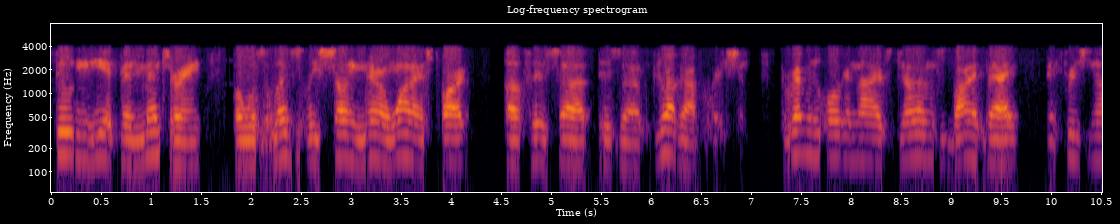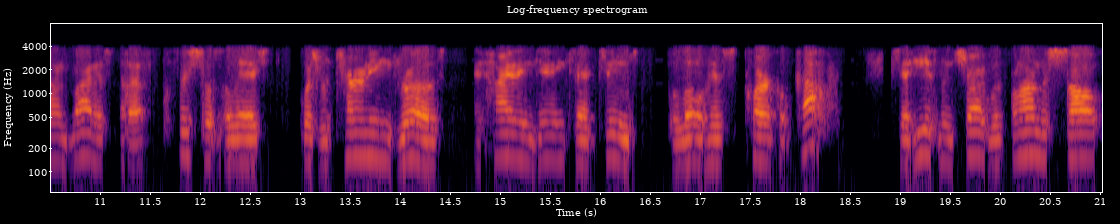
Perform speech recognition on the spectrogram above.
student he had been mentoring, but was allegedly selling marijuana as part of his uh, his uh, drug operation. The revenue organized guns buyback and preach nonviolence uh, officials allege was returning drugs and hiding gang tattoos below his clerical collar. Said he has been charged with armed assault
